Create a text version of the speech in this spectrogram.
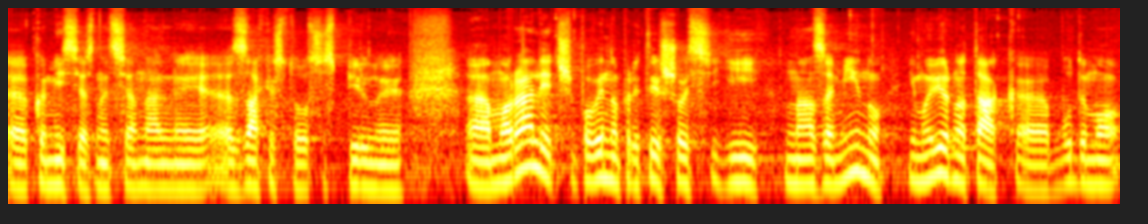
е, комісія з національної е, захисту суспільної е, моралі. Чи повинно прийти щось їй на заміну? Ймовірно, так. Будемо,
